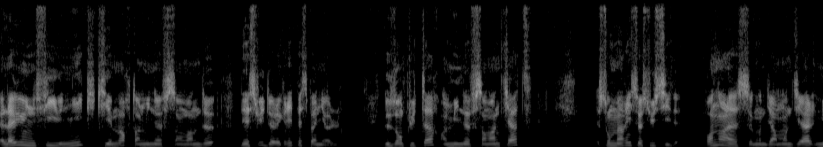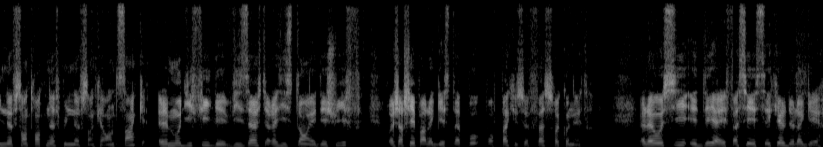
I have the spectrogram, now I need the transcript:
Elle a eu une fille unique qui est morte en 1922 des suites de la grippe espagnole. Deux ans plus tard, en 1924, son mari se suicide. Pendant la Seconde Guerre mondiale, 1939-1945, elle modifie les visages des résistants et des juifs recherchés par la Gestapo pour pas qu'ils se fassent reconnaître. Elle a aussi aidé à effacer les séquelles de la guerre.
